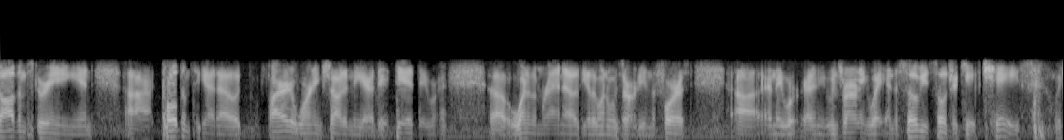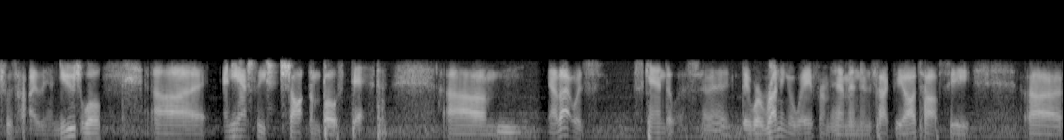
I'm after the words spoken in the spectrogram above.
saw them scurrying in, uh, told them to get out, fired a warning shot in the air. They did. They were, uh, one of them ran out, the other one was already in the forest, uh, and they were and he was running away. And the Soviet soldier gave chase, which was highly unusual, uh, and he actually shot them both dead. Um, now that was scandalous. Uh, they were running away from him, and in fact, the autopsy uh,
